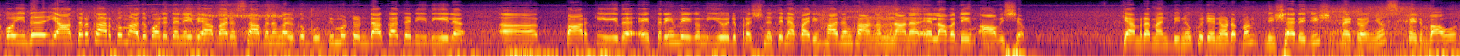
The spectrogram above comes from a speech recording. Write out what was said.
അപ്പോൾ ഇത് യാത്രക്കാർക്കും അതുപോലെ തന്നെ വ്യാപാര സ്ഥാപനങ്ങൾക്കും ബുദ്ധിമുട്ടുണ്ടാക്കാത്ത രീതിയിൽ പാർക്ക് ചെയ്ത് എത്രയും വേഗം ഈ ഒരു പ്രശ്നത്തിന് പരിഹാരം കാണണം എന്നാണ് എല്ലാവരുടെയും ആവശ്യം. ക്യാമറാമാൻ ബിനു കുര്യനോടൊപ്പം നിഷ രജീഷ് മെട്രോ ന്യൂസ് പെരുമ്പാവൂർ.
